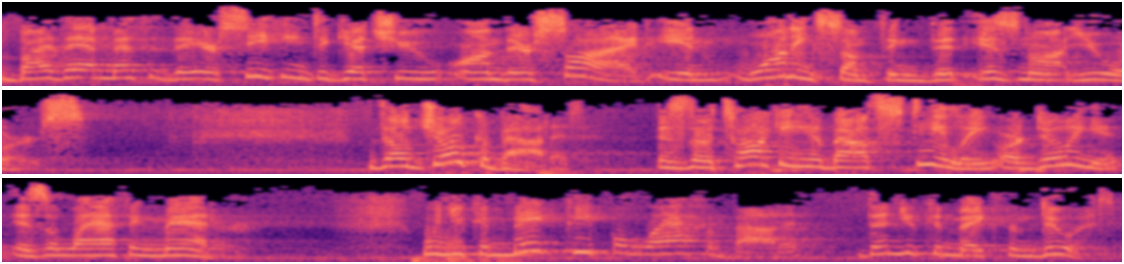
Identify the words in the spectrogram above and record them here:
By that method, they are seeking to get you on their side in wanting something that is not yours. They'll joke about it as though talking about stealing or doing it is a laughing matter. When you can make people laugh about it, then you can make them do it.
